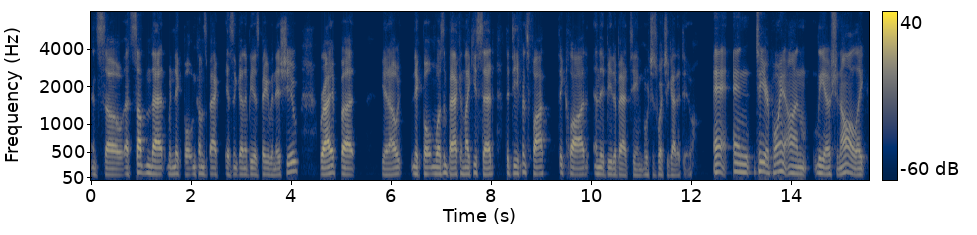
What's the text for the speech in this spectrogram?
And so that's something that when Nick Bolton comes back isn't going to be as big of an issue, right? But you know, Nick Bolton wasn't back. And like you said, the defense fought, they clawed, and they beat a bad team, which is what you got to do. And, and, to your point on Leo Chenal, like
